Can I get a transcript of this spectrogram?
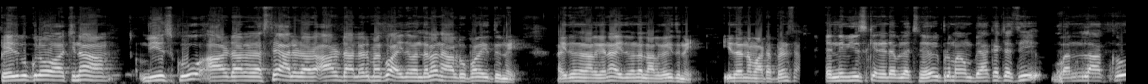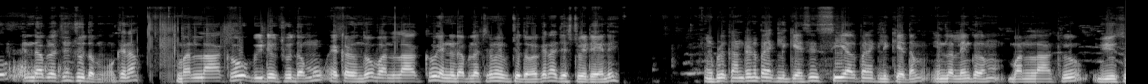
ఫేస్బుక్లో వచ్చిన వ్యూస్కు ఆరు డాలర్ వస్తే ఆరు డాలర్ ఆరు డాలర్ మనకు ఐదు వందల నాలుగు రూపాయలు అవుతున్నాయి. ఐదు వందల నాలుగు అయినా ఐదు వందల నాలుగు అవుతున్నాయి. ఇదన్నమాట ఫ్రెండ్స్. ఎన్ని వ్యూస్కి ఎన్ని డబ్బులు వచ్చినాయో ఇప్పుడు మనం బ్యాక్ వచ్చేసి వన్ లాక్ ఎన్ని డబ్బులు వచ్చినాయి చూద్దాము ఓకేనా? వన్ లాక్ వీడియో చూద్దాము ఎక్కడ ఉందో వన్ లాక్ ఎన్ని డబ్బులు వచ్చినాయో మేము చూద్దాం ఓకేనా? జస్ట్ వెయిట్ చేయండి. ఇప్పుడు కంటెంట్ పైన క్లిక్ చేసి సిఆర్ పైన క్లిక్ చేద్దాం. ఇందులో లింక్ వద్దాం వన్ లాక్ వ్యూస్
